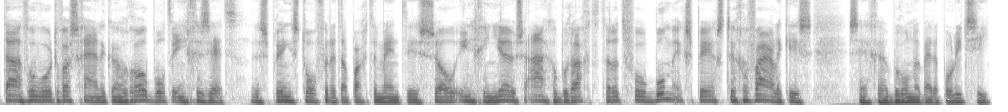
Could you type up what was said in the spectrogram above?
Daarvoor wordt waarschijnlijk een robot ingezet. De springstof in het appartement is zo ingenieus aangebracht dat het voor bomexperts te gevaarlijk is, zeggen bronnen bij de politie.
